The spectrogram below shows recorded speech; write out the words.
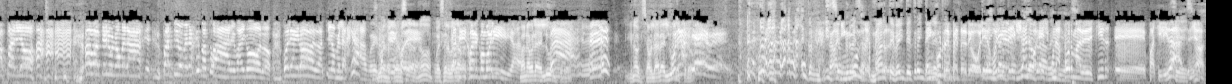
los parió! ¡Vamos a hacer un homenaje! ¡Partido homenaje para Suárez, para el gordo! ¡Ponle al gordo! Aquí lo homenajeamos. Sí, bueno, puede ser, ¿no? Puede ser, van a- de joder con Bolivia. Van a hablar el lunes, Ah, ¿eh? Y No, que se hablará el lunes, pero... Con No, ningún respeto. Martes 20:30 en el Ningún respeto le tengo a Bolivia. Bolivia 33.000 en llano es una forma de decir eh, facilidad, sí. señor. Sí,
